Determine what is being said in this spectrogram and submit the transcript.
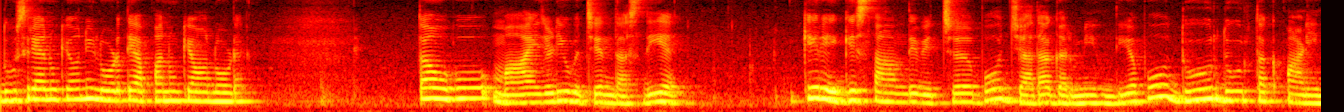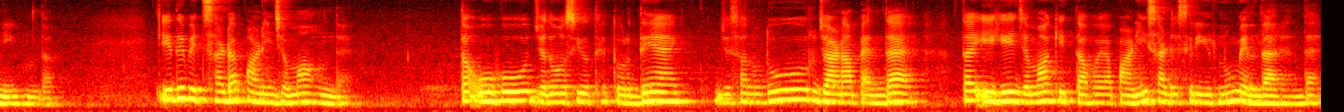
ਦੂਸਰਿਆਂ ਨੂੰ ਕਿਉਂ ਨਹੀਂ ਲੋੜ ਤੇ ਆਪਾਂ ਨੂੰ ਕਿਉਂ ਲੋੜ ਹੈ? ਤਾਂ ਉਹ ਮਾਂ ਹੈ ਜਿਹੜੀ ਉਹ ਬੱਚੇ ਨੂੰ ਦੱਸਦੀ ਹੈ ਕਿ ਰੇਗਿਸਤਾਨ ਦੇ ਵਿੱਚ ਬਹੁਤ ਜ਼ਿਆਦਾ ਗਰਮੀ ਹੁੰਦੀ ਹੈ ਬਹੁਤ ਦੂਰ ਦੂਰ ਤੱਕ ਪਾਣੀ ਨਹੀਂ ਹੁੰਦਾ। ਇਹਦੇ ਵਿੱਚ ਸਾਡਾ ਪਾਣੀ ਜਮ੍ਹਾਂ ਹੁੰਦਾ ਹੈ। ਤਾਂ ਉਹ ਜਦੋਂ ਅਸੀਂ ਉੱਥੇ ਤੁਰਦੇ ਆਂ ਜੇ ਸਾਨੂੰ ਦੂਰ ਜਾਣਾ ਪੈਂਦਾ ਹੈ, ਤਾਂ ਇਹ ਜਮ੍ਹਾਂ ਕੀਤਾ ਹੋਇਆ ਪਾਣੀ ਸਾਡੇ ਸਰੀਰ ਨੂੰ ਮਿਲਦਾ ਰਹਿੰਦਾ ਹੈ।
